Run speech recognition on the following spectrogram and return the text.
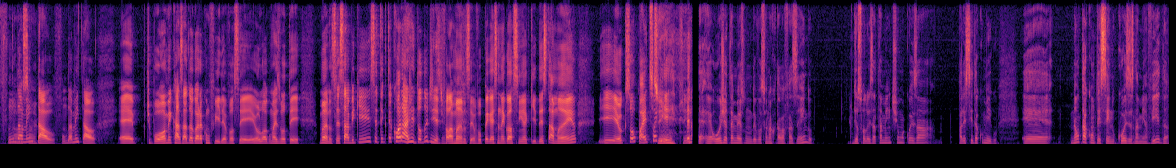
fundamental. Fundamental. É, tipo, homem casado agora com filha, você, eu logo mais vou ter. Mano, você sabe que você tem que ter coragem todo dia de Sim. falar, mano, eu vou pegar esse negocinho aqui desse tamanho e eu que sou o pai disso aqui. Sim. É, é, hoje, até mesmo no devocional que eu estava fazendo, Deus falou exatamente uma coisa parecida comigo. É, não tá acontecendo coisas na minha vida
